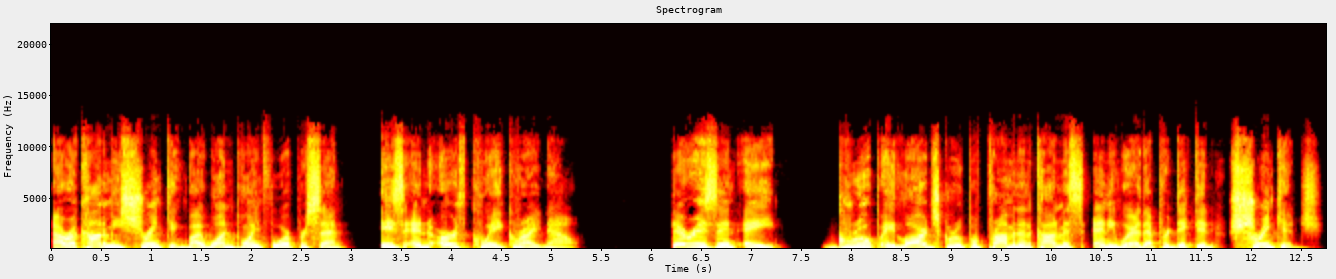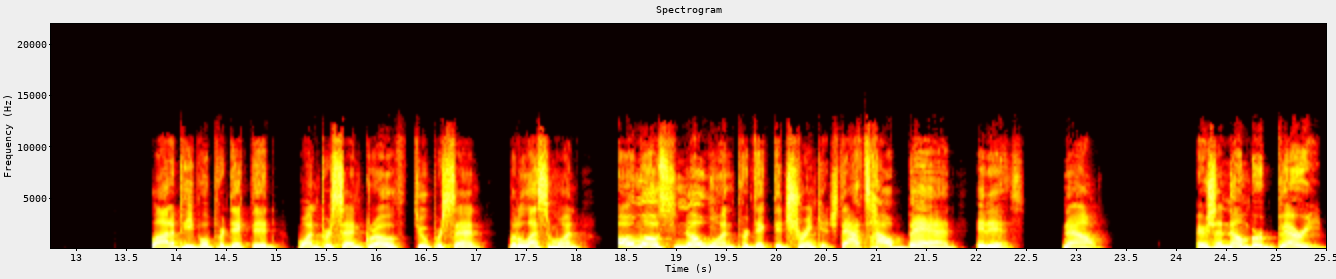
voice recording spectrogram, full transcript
our economy shrinking by 1.4% is an earthquake right now. There isn't a group, a large group of prominent economists anywhere that predicted shrinkage. A lot of people predicted 1% growth, 2%, a little less than one. Almost no one predicted shrinkage. That's how bad it is. Now, there's a number buried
